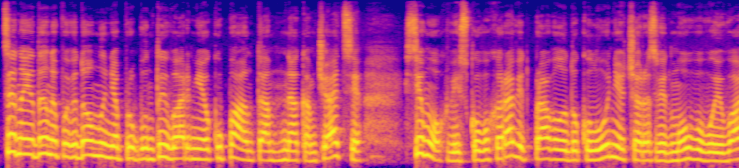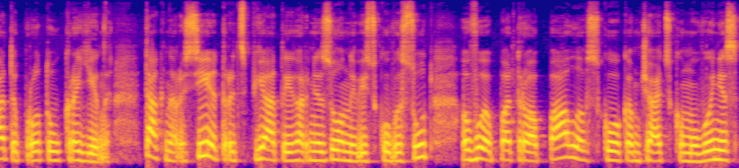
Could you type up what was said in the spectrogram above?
Це не єдине повідомлення про бунти в армії окупанта на Камчатці. Сімох військових РФ відправили до колонії через відмову воювати проти України. Так на Росії 35-й гарнізонний військовий суд в Петропавловську-Камчатському виніс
